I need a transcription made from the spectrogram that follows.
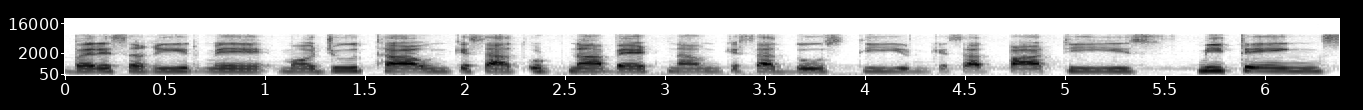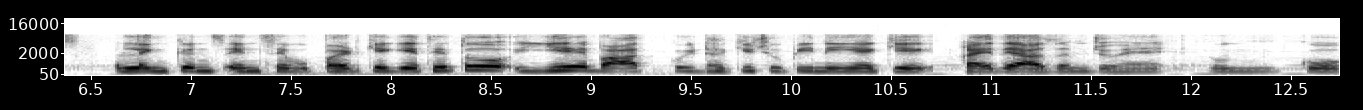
بر صغیر میں موجود تھا، ان کے ساتھ اٹھنا، بیٹھنا، ان کے ساتھ دوستی، ان کے ساتھ پارٹیز میٹنگز لنکنز ان سے وہ پڑھ کے گئے تھے، تو یہ بات کوئی ڈھکی چھپی نہیں ہے کہ قائد اعظم جو ہیں ان کو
